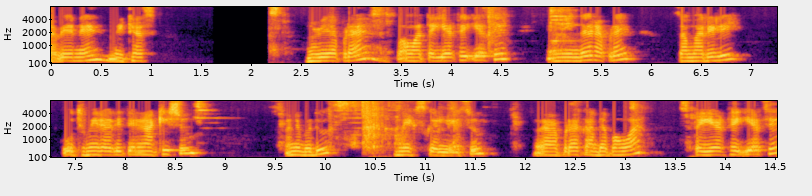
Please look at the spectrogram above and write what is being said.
હવે એને મીઠાશ હવે આપણા પૌવા તૈયાર થઈ ગયા છે. એની અંદર આપણે સમારેલી કોથમીર આ રીતે નાખીશું અને બધું મિક્સ કરી લઈશું. હવે આપણા કાંદા પૌવા તૈયાર થઈ ગયા છે.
